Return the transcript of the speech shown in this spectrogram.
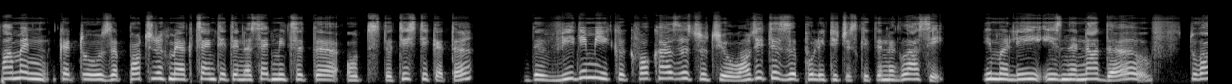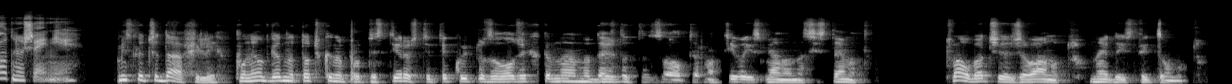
Пламен, като започнахме акцентите на седмицата от статистиката, да видим и какво казват социолозите за политическите нагласи. Има ли изненада в това отношение? Мисля, че да, Фили. Поне от гледна точка на протестиращите, които заложиха на надеждата за альтернатива и смяна на системата. Това обаче е желаното, не е действителното.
